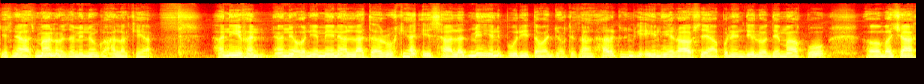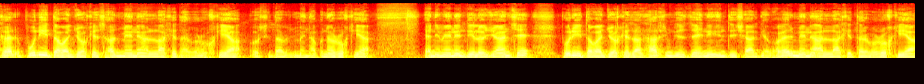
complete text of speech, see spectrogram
جس نے آسمان اور زمینوں کو حلق کیا۔ حنیفن یعنی اور یہ میں نے اللہ تعالیٰ رخ کیا اس حالت میں یعنی پوری توجہ کے ساتھ۔ ہر قسم کے انحراف سے اپنے دل و دماغ کو بچا کر پوری توجہ کے ساتھ میں نے اللہ کی طرف رخ کیا، اس کی طرف میں نے اپنا رخ کیا۔ یعنی میں نے دل و جان سے پوری توجہ کے ساتھ ہر قسم کی ذہنی انتشار کے بغیر میں نے اللہ کی طرف رخ کیا۔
